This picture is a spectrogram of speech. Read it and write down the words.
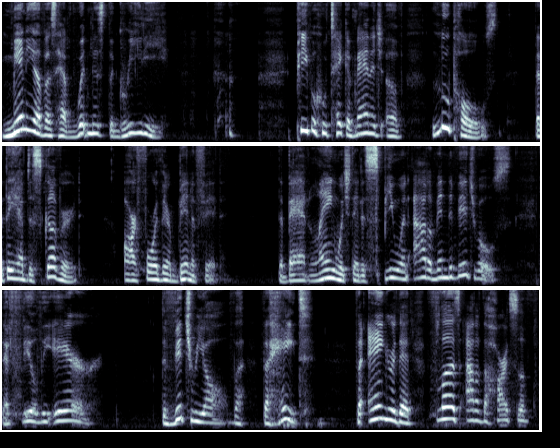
Many of us have witnessed the greedy, people who take advantage of loopholes that they have discovered are for their benefit. The bad language that is spewing out of individuals that fill the air, the vitriol, the, the hate, the anger that floods out of the hearts of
